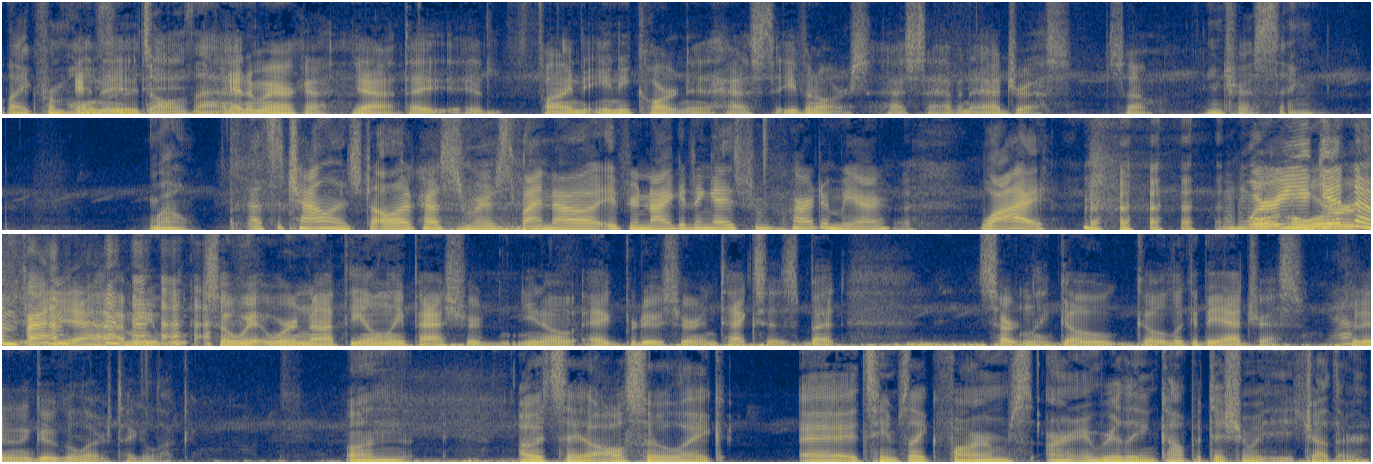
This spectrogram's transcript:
like from Whole And it- Foods, all that. In America, yeah, they it, find any carton. It has to, even ours has to have an address. So Interesting. Wow. That's a challenge to all our customers. Find out if you're not getting eggs from Cartermere, why? Where Or- are you or- getting them from? yeah, I mean, so we- we're not the only pastured, you know, egg producer in Texas, but certainly go go look at the address. Yeah. Put it in a Google Earth. Take a look. On, I would say also like uh, it seems like farms aren't really in competition with each other.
